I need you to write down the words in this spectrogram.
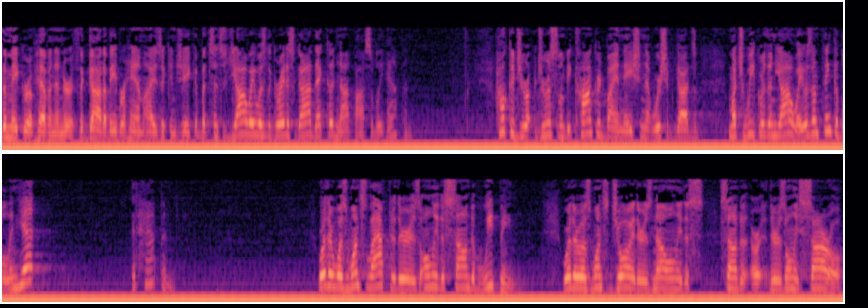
the maker of heaven and earth, the God of Abraham, Isaac, and Jacob. But since Yahweh was the greatest God, that could not possibly happen. How could Jer- Jerusalem be conquered by a nation that worshiped gods much weaker than Yahweh? It was unthinkable, and yet it happened. Where there was once laughter, there is only the sound of weeping. Where there was once joy, there is now only the sound, or there is only sorrow.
